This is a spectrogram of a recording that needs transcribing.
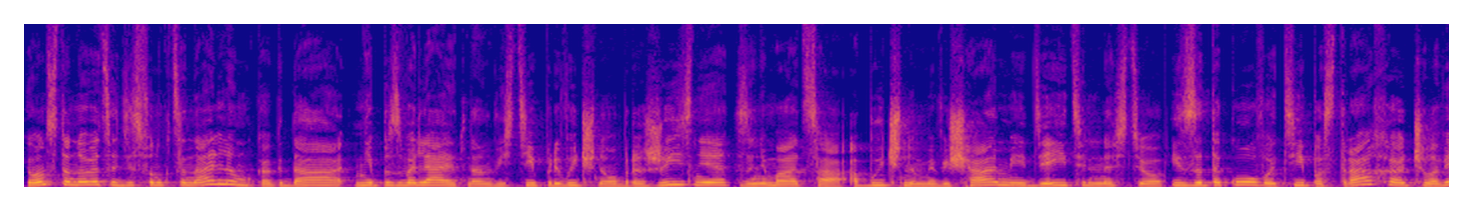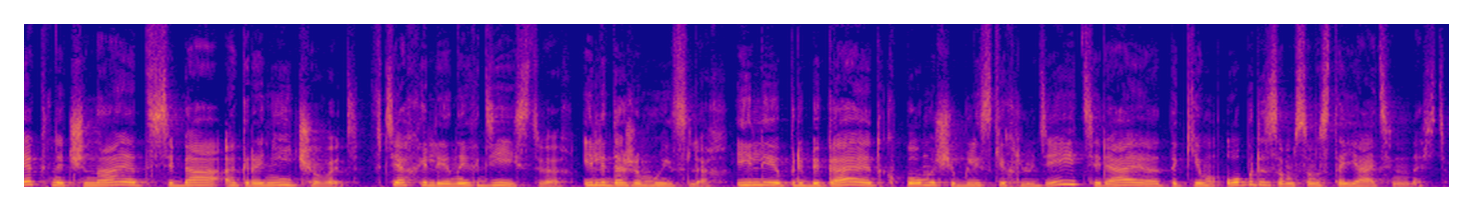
И он становится дисфункциональным, когда не позволяет нам вести привычный образ жизни, заниматься обычными вещами, деятельностью. Из-за такого типа страха человек начинает себя ограничивать в тех или иных действиях или даже мыслях, или прибегает к помощи близких людей, теряя таким образом самостоятельность.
